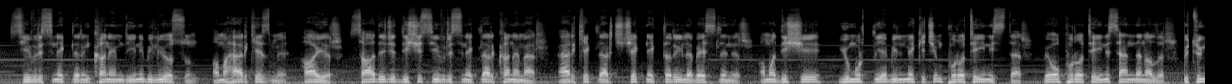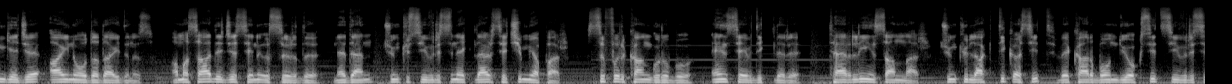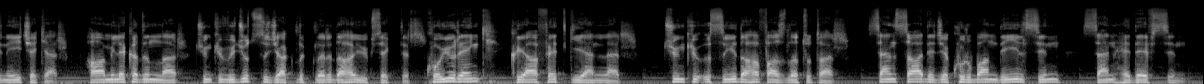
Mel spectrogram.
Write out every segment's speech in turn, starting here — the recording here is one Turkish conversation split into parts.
Sivrisineklerin kan emdiğini biliyorsun ama herkes mi? Hayır. Sadece dişi sivrisinekler kan emer. Erkekler çiçek nektarıyla beslenir. Ama dişi yumurtlayabilmek için protein ister ve o proteini senden alır. Bütün gece aynı odadaydınız ama sadece seni ısırdı. Neden? Çünkü sivrisinekler seçim yapar. Sıfır kan grubu, en sevdikleri, terli insanlar. Çünkü laktik asit ve karbondioksit sivrisineği çeker. Hamile kadınlar çünkü vücut sıcaklıkları daha yüksektir. Koyu renk kıyafet giyenler. Çünkü ısıyı daha fazla tutar. Sen sadece kurban değilsin, sen hedefsin.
